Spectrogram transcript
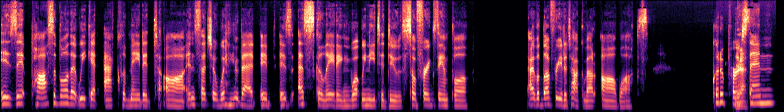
is it possible that we get acclimated to awe in such a way that it is escalating what we need to do? So, for example, I would love for you to talk about awe walks. Could a person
